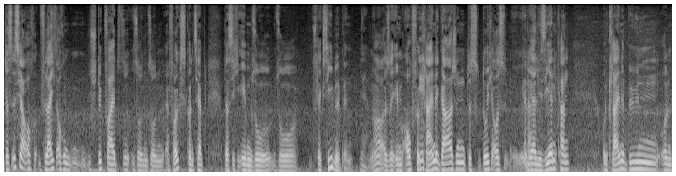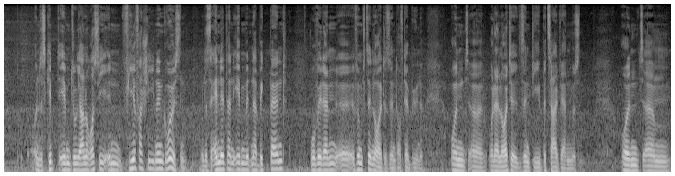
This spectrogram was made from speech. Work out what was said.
Das ist ja auch vielleicht auch ein Stück weit so, so, ein- so ein Erfolgskonzept, dass ich eben so, so flexibel bin. Ja. Ne? Also eben auch für kleine Gagen das durchaus äh, Genau. realisieren kann. Und kleine Bühnen und, und es gibt eben Giuliano Rossi in vier verschiedenen Größen. Und das endet dann eben mit einer Big Band, wo wir dann äh, 15 Leute sind auf der Bühne. Und, äh, oder Leute sind, die bezahlt werden müssen. Und, ähm,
